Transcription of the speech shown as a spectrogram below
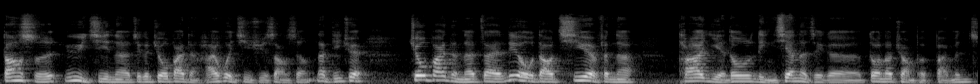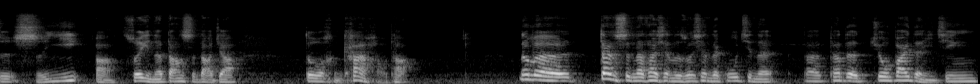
当时预计呢，这个 Joe Biden 还会继续上升。那的确，Joe Biden 呢在六到七月份呢。他也都领先了这个 Donald Trump 百分之十一啊，所以呢，当时大家都很看好他。那么，但是呢，他现在说，现在估计呢，他他的 Joe Biden 已经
